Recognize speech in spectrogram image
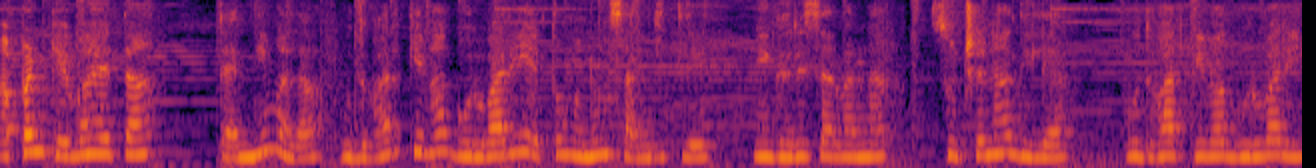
आपण केव्हा येता? त्यांनी मला बुधवार किंवा गुरुवारी येतो म्हणून सांगितले. मी घरी सर्वांना सूचना दिल्या. बुधवार किंवा गुरुवारी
